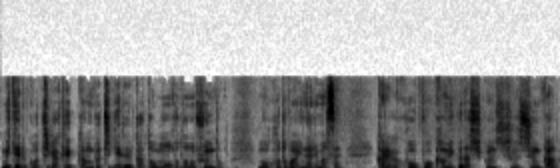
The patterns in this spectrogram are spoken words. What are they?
見てるこっちが血管ぶち切れるかと思うほどの憤怒もう言葉になりません。彼がコップを噛み下す瞬瞬間、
